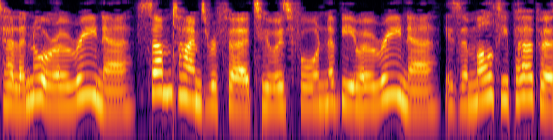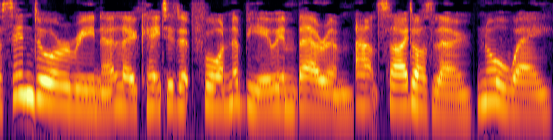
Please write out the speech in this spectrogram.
Telenor Arena, sometimes referred to as Fornebu Arena, is a multi-purpose indoor arena located at Fornebu in Bærum, outside Oslo, Norway.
